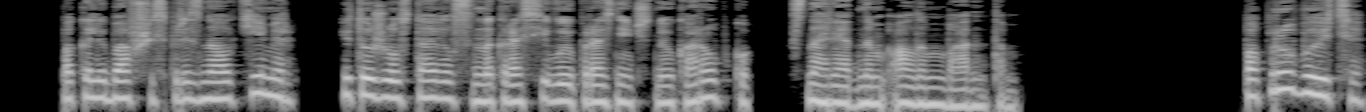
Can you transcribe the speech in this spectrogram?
— поколебавшись, признал Кемер и тоже уставился на красивую праздничную коробку с нарядным алым бантом. «Попробуйте,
